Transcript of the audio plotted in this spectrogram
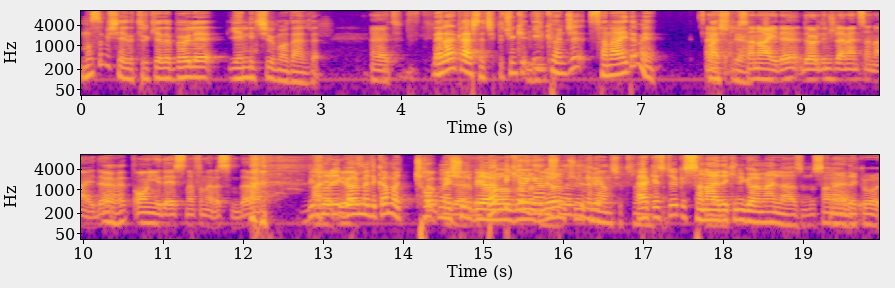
nasıl bir şeydi Türkiye'de böyle yenilikçi bir modelde? Evet. Neler karşına çıktı? Çünkü ilk önce sanayide mi Evet, başlıyor? Sanayide, 4. Levent Sanayi'de Evet. 17 esnafın arasında. Biz Hani orayı biraz- görmedik ama çok, Çok meşhur güzeldi. bir yer ben bir kere olduğunu biliyorum çünkü yanlış herkes diyor ki sanayidekini görmen lazımdı. Sanayideki o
